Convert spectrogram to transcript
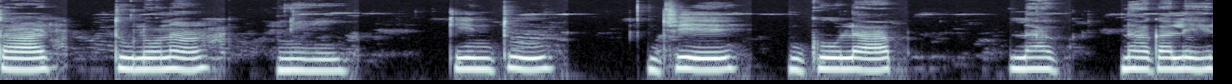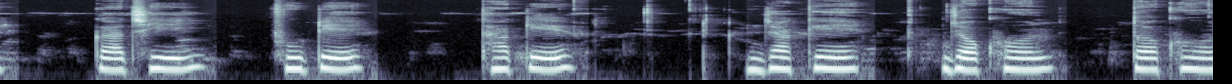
তার তুলনা নেই। কিন্তু যে গোলাপ লাগ, নাগালের কাছেই ফুটে থাকে যাকে যখন তখন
